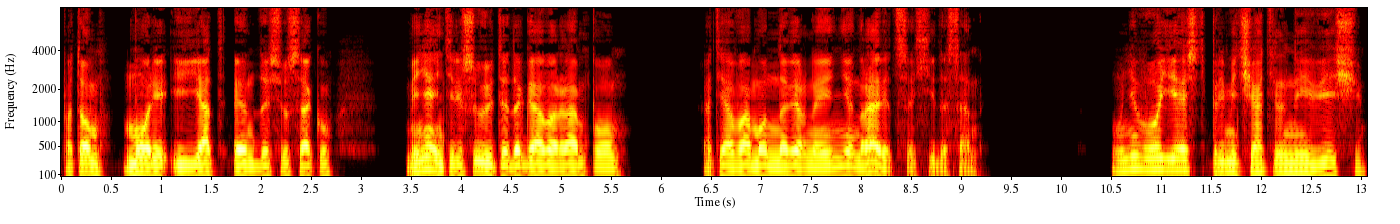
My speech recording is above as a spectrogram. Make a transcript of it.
потом «Море и яд» Эндо Сюсаку. Меня интересует Эдагава Рампо, хотя вам он, наверное, не нравится, Хида-сан. — У него есть примечательные вещи,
